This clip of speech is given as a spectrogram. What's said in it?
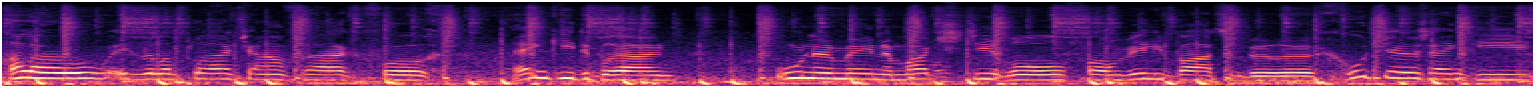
Hallo, ik wil een plaatje aanvragen voor Henkie de Bruin. Oene mene match Tirol van Willy Batenburg. Groetjes Henkie.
